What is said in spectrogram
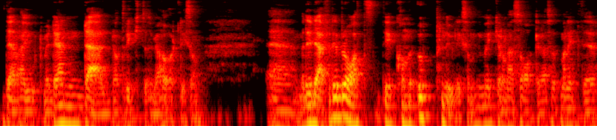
den har gjort med den där, något rykte som jag har hört. Liksom. Eh, men det är därför det är bra att det kommer upp nu, liksom, mycket av de här sakerna så att, man inte,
